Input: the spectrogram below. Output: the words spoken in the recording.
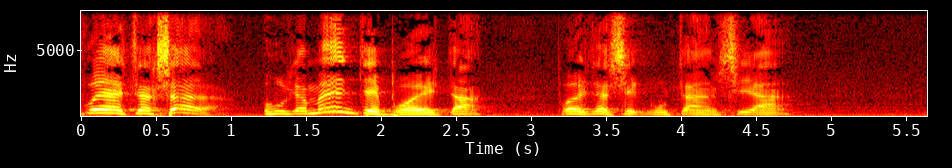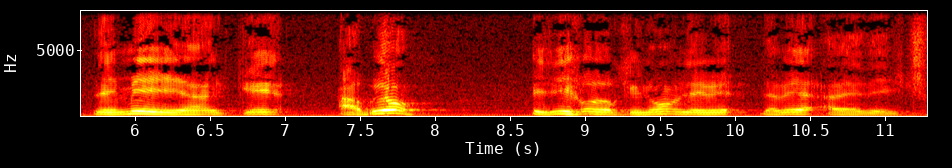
fue atrasada justamente por esta, por esta circunstancia de Miriam que habló y dijo lo que no debía haber dicho.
